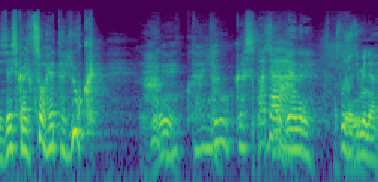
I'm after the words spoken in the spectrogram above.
Здесь кольцо, это люк. Это люк, господа. Сэр Генри, слушайте меня.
